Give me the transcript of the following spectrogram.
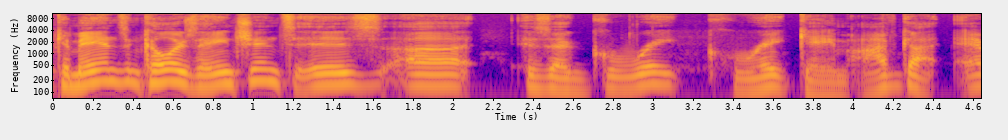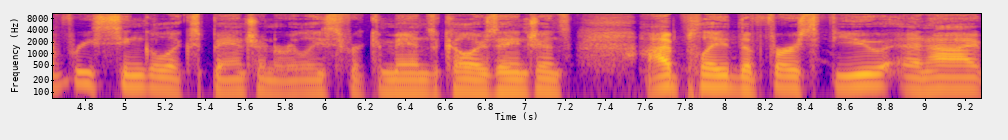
Commands and Colors Ancients is uh, is a great, great game. I've got every single expansion released for Commands of Colors Ancients. I played the first few, and I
